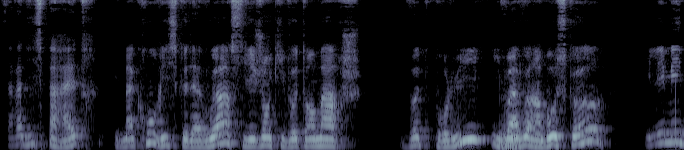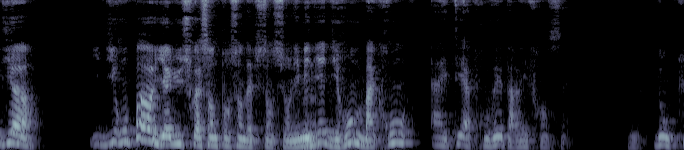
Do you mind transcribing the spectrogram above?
ça va disparaître et Macron risque d'avoir, si les gens qui votent en marche votent pour lui, il va mm. avoir un beau score et les médias, ils diront pas il y a eu 60% d'abstention. Les médias diront Macron a été approuvé par les Français. Donc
